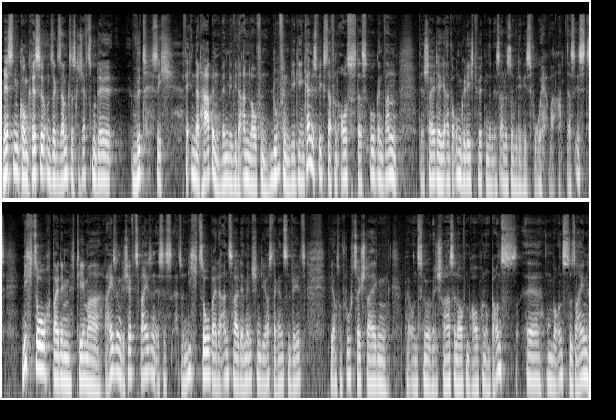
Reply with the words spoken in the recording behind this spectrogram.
Messen, Kongresse, unser gesamtes Geschäftsmodell wird sich verändert haben, wenn wir wieder anlaufen dürfen. Wir gehen keineswegs davon aus, dass irgendwann der Schalter hier einfach umgelegt wird und dann ist alles so wieder, wie es vorher war. Das ist nicht so bei dem Thema Reisen, Geschäftsreisen. Es ist also nicht so bei der Anzahl der Menschen, die aus der ganzen Welt wie aus dem Flugzeug steigen, bei uns nur über die Straße laufen brauchen. Und bei uns, äh, um bei uns zu sein,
